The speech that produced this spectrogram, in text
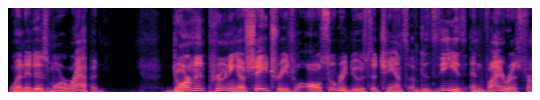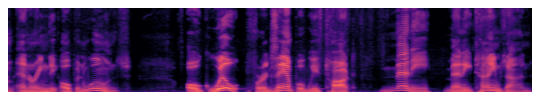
when it is more rapid. Dormant pruning of shade trees will also reduce the chance of disease and virus from entering the open wounds. Oak wilt, for example, we've talked many, many times on,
